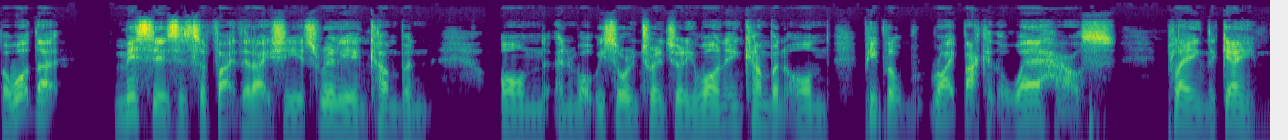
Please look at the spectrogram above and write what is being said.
But what that misses is the fact that actually it's really incumbent on, and what we saw in 2021, incumbent on people right back at the warehouse playing the game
